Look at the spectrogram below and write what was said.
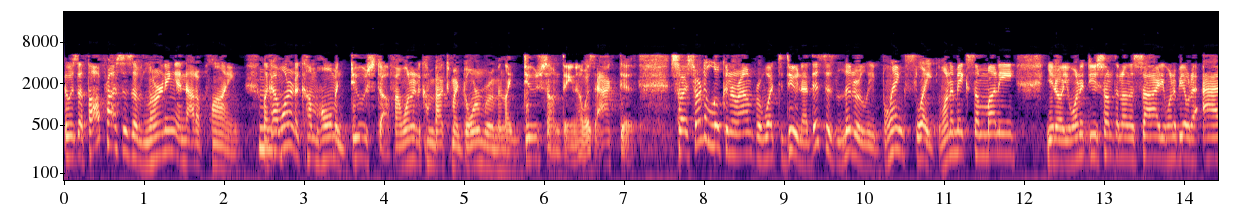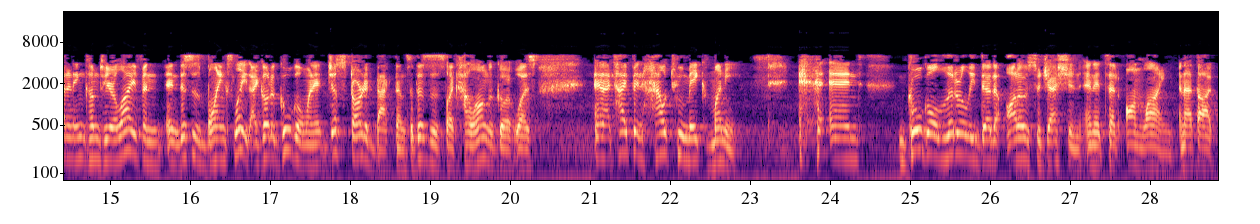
it was the thought process of learning and not applying. Mm-hmm. Like I wanted to come home and do stuff. I wanted to come back to my dorm room and like do something that was active. So I started looking around for what to do. Now this is literally blank slate. You want to make some money. You know, you want to do something on the side. You want to be able to add an income to your life. And and this is blank slate. I go to Google when it just started back then. So this is like how long ago it was and I type in how to make money. and Google literally did an auto suggestion and it said online. And I thought,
